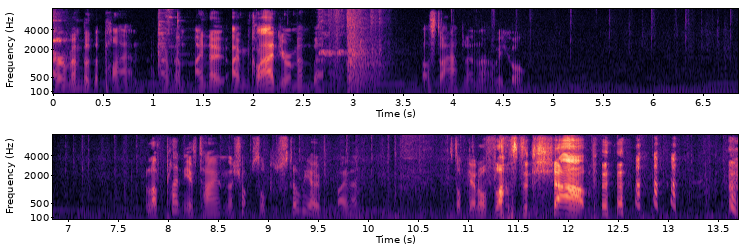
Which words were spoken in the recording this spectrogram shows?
I remember the plan. I remember. I know. I'm glad you remember. That's still happening. That would be cool. We'll have plenty of time. The shops will still be open by then. Stop getting all flustered. Shut up.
